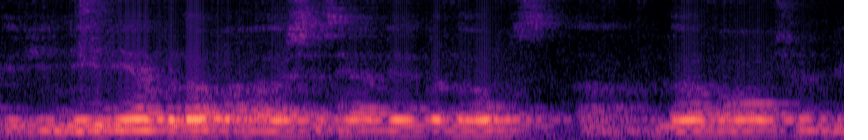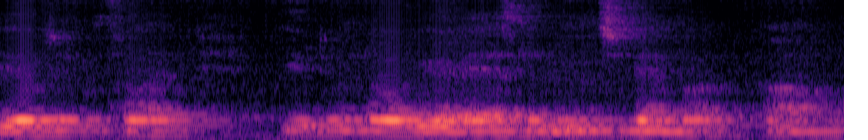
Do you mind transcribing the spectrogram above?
if you need envelope, our ushers have envelopes. Uh, love offering, building fund. You do know we are asking each member um,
